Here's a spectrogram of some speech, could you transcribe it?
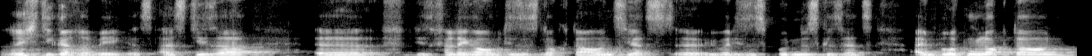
richtigere Weg ist als dieser äh, diese Verlängerung dieses Lockdowns jetzt äh, über dieses Bundesgesetz. Ein Brückenlockdown,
